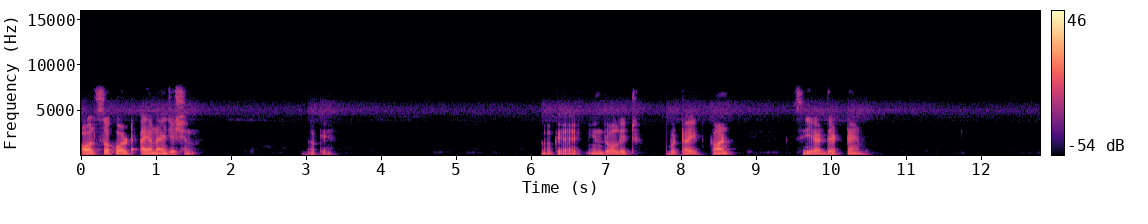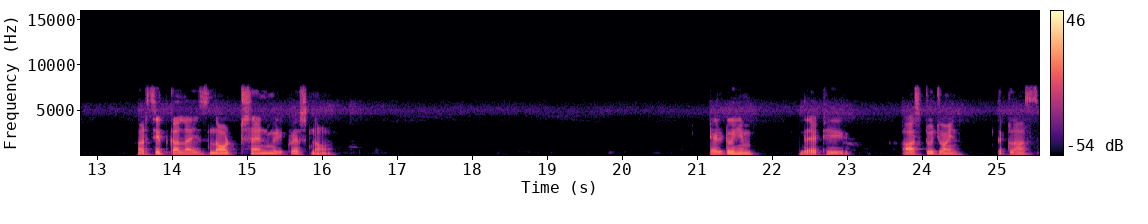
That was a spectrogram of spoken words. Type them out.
also called ionization. Okay. Okay I enroll it but I can't see at that time. Harshit Kala is not send me request now Tell to him that he asked to join the class.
